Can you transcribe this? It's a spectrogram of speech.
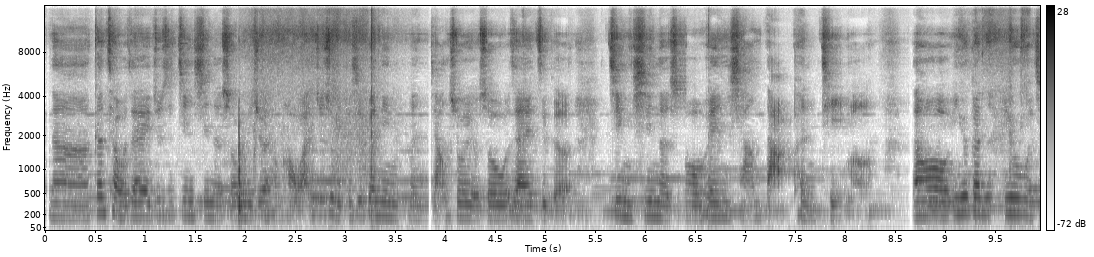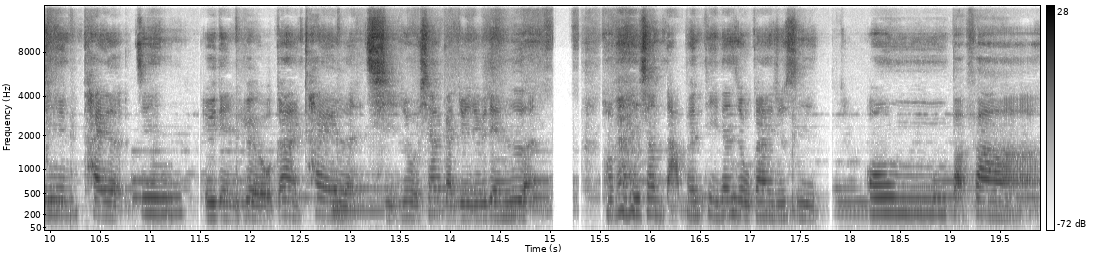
那刚才我在就是静心的时候，我也觉得很好玩。就是我不是跟你们讲说，有时候我在这个静心的时候会很想打喷嚏嘛。然后因为刚才因为我今天开了，今天有点热，我刚才开了冷气，所以我现在感觉有点冷。我刚才很想打喷嚏，但是我刚才就是嗡把发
